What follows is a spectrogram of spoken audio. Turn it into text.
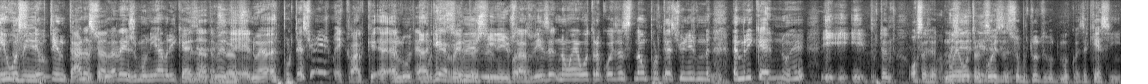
eu, eu tentar assegurar a hegemonia americana. Exatamente. É, não é, é protecionismo. É claro que a, luta- É a guerra entre a China e os. Estados Unidos não é outra coisa senão protecionismo na- americano, não é? E, e- e, portanto, ou seja, não Mas é outra isso- coisa, sobretudo uma coisa, que é assim:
